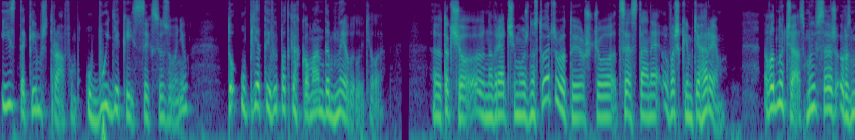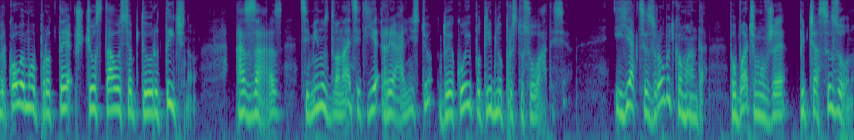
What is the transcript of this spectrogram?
із таким штрафом у будь-який з цих сезонів, то у п'яти випадках команда б не вилетіла. Е, так що е, навряд чи можна стверджувати, що це стане важким тягарем. Водночас ми все ж розмірковуємо про те, що сталося б теоретично. А зараз ці мінус 12 є реальністю, до якої потрібно пристосуватися. І як це зробить команда, побачимо вже під час сезону.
